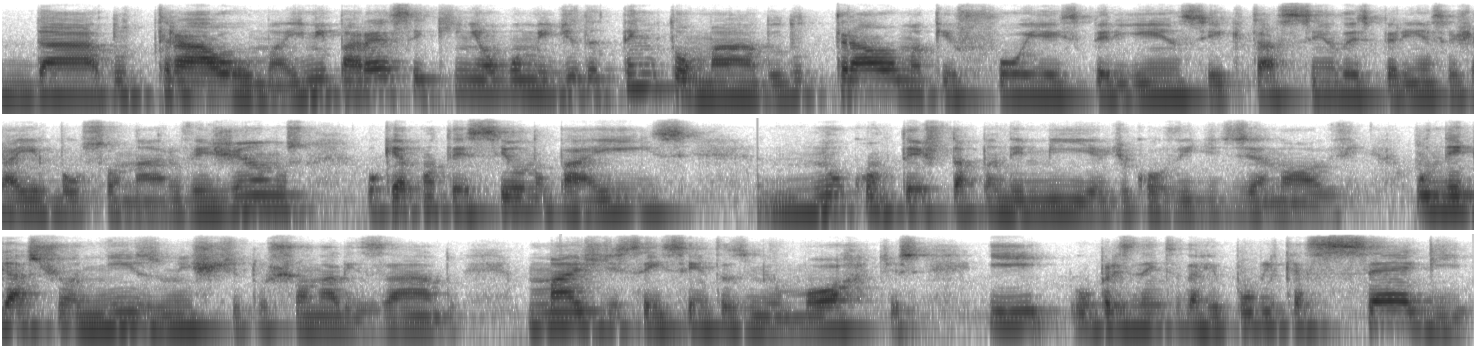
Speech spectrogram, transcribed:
da, do trauma, e me parece que em alguma medida tem tomado, do trauma que foi a experiência e que está sendo a experiência Jair Bolsonaro. Vejamos o que aconteceu no país no contexto da pandemia de Covid-19 o negacionismo institucionalizado, mais de 600 mil mortes, e o presidente da República segue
